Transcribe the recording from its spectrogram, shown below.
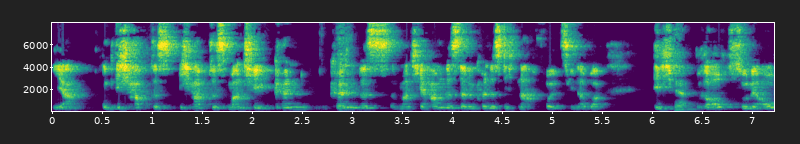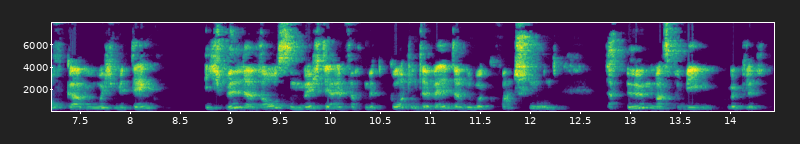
Ja, und ich habe das, ich habe das. Manche können, können das, manche haben das dann und können es nicht nachvollziehen, aber ich ja. brauche so eine Aufgabe, wo ich mir denke, ich will da raus und möchte einfach mit Gott und der Welt darüber quatschen und irgendwas bewegen, wirklich.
